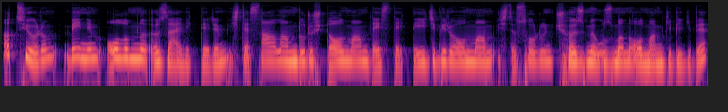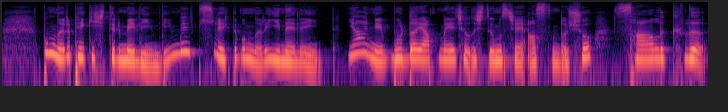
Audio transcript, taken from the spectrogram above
Atıyorum benim olumlu özelliklerim işte sağlam duruşta olmam, destekleyici biri olmam, işte sorun çözme uzmanı olmam gibi gibi. Bunları pekiştirmeliyim diyeyim ve sürekli bunları yineleyin. Yani burada yapmaya çalıştığımız şey aslında şu. Sağlıklı,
